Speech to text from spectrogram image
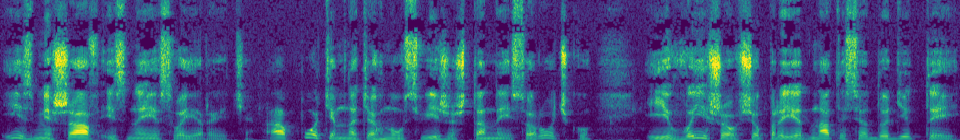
і змішав із нею свої речі, а потім натягнув свіжі штани й сорочку і вийшов, щоб приєднатися до дітей,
